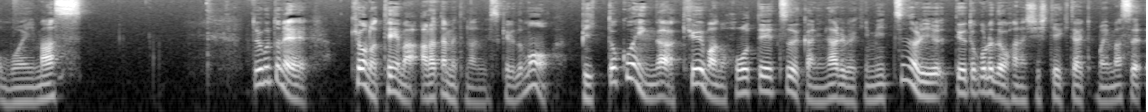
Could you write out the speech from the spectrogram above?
思います。ということで今日のテーマ改めてなんですけれどもビットコインがキューバの法定通貨になるべき3つの理由っていうところでお話ししていきたいと思います。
